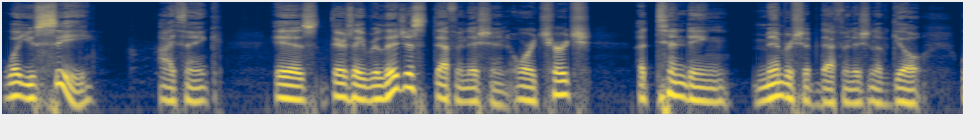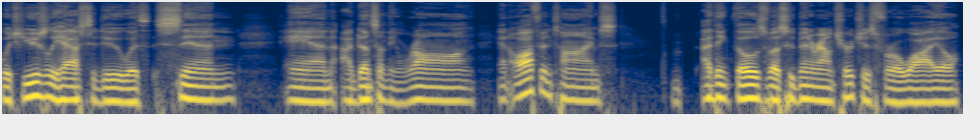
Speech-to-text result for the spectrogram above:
what you see, I think, is there's a religious definition or a church attending membership definition of guilt, which usually has to do with sin and I've done something wrong. And oftentimes, I think those of us who've been around churches for a while,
